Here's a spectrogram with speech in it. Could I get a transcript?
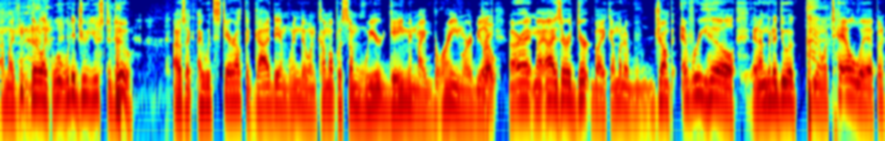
I'm like, they're like, well, what did you used to do? I was like, I would stare out the goddamn window and come up with some weird game in my brain where it'd be like, all right, my eyes are a dirt bike. I'm gonna jump every hill and I'm gonna do a you know a tail whip and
